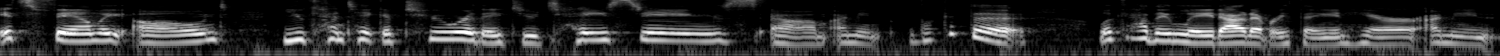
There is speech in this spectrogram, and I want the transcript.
It's family owned. You can take a tour. They do tastings. Um, I mean, look at the look at how they laid out everything in here. I mean,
